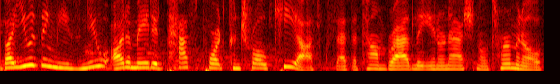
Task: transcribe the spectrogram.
By using these new automated passport control kiosks at the Tom Bradley International Terminal,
